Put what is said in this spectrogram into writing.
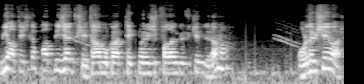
bir ateşle patlayacak bir şey. Tamam o kadar teknolojik falan gözükebilir ama orada bir şey var.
